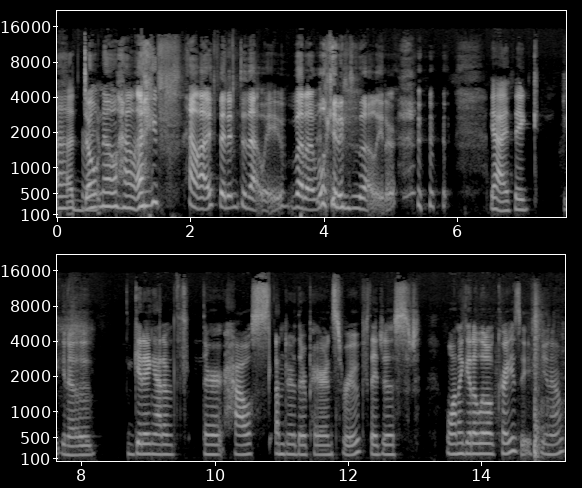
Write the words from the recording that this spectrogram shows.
Uh, don't know how I how I fit into that wave, but uh, we'll get into that later. Yeah, I think you know, getting out of their house under their parents' roof, they just want to get a little crazy, you know.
